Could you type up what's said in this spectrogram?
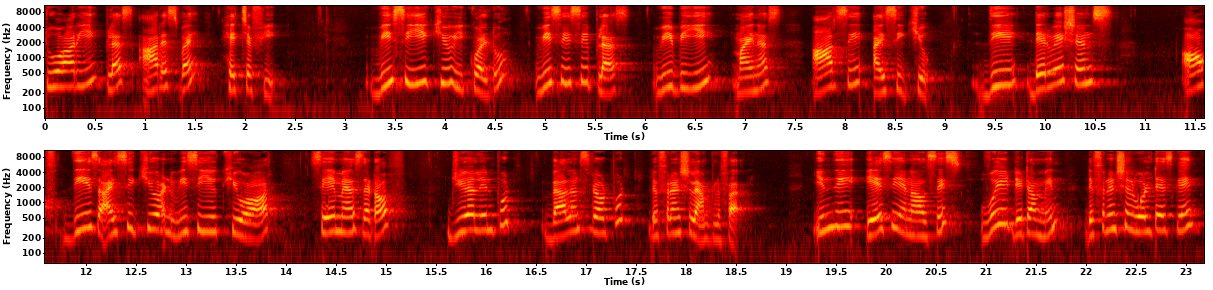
2RE plus RS by HFE. VCEQ equal to VCC plus VBE minus RC ICQ. The derivations of these ICQ and VCEQ are same as that of dual input balanced output differential amplifier. In the AC analysis, we determine differential voltage gain,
